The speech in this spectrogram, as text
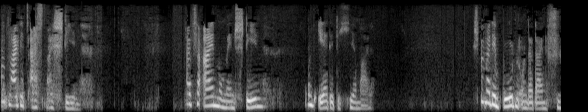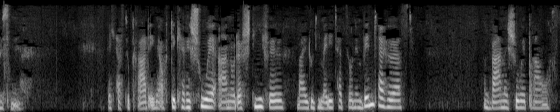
Und bleib jetzt erstmal stehen. Bleib für einen Moment stehen und erde dich hier mal. Spür mal den Boden unter deinen Füßen. Vielleicht hast du gerade irgendwie auch dickere Schuhe an oder Stiefel, weil du die Meditation im Winter hörst und warme Schuhe brauchst.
